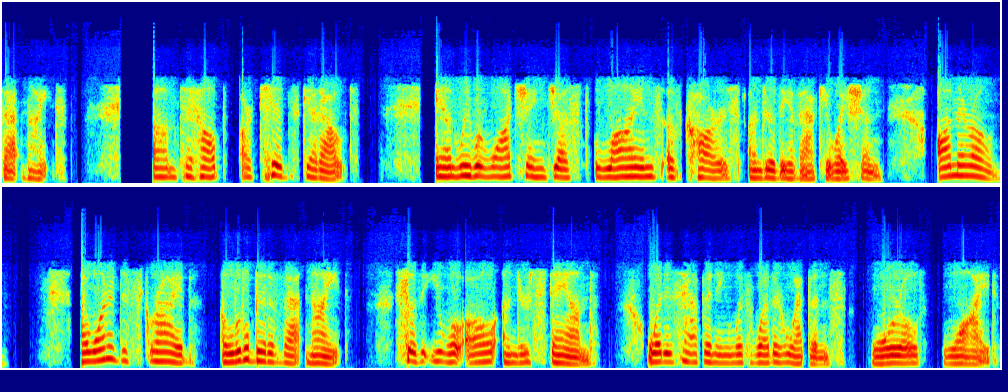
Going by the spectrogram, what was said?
that night um, to help our kids get out. And we were watching just lines of cars under the evacuation on their own. I want to describe a little bit of that night so that you will all understand what is happening with weather weapons worldwide.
